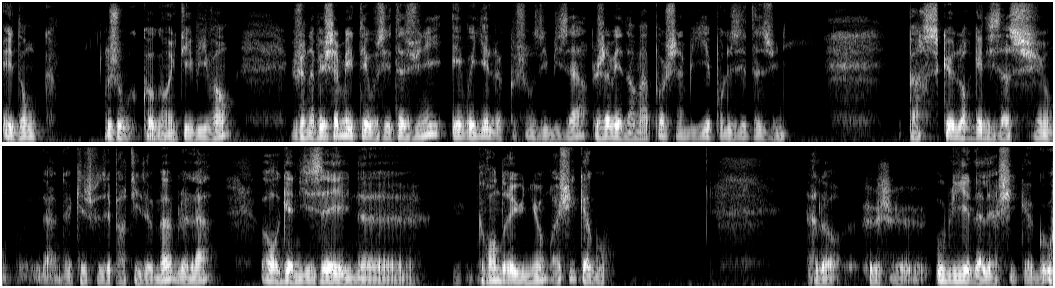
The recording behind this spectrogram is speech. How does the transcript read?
Et donc, Joe Cogan était vivant. Je n'avais jamais été aux États-Unis et voyez, la chose est bizarre, j'avais dans ma poche un billet pour les États-Unis. Parce que l'organisation de laquelle je faisais partie de Meubles, là, organisait une, grande réunion à Chicago. Alors, je oubliais d'aller à Chicago.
